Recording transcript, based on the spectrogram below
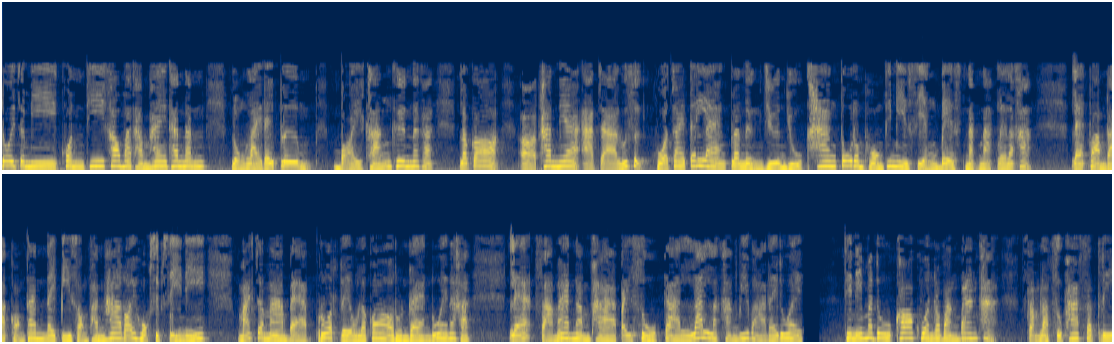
โดยจะมีคนที่เข้ามาทำให้ท่านนั้นหลงไหลได้ปลื้มบ่อยครั้งขึ้นนะคะ แล้วก็ท่านเนี่ยอาจจะรู้สึกหัวใจเต้นแรงประหนึ่งยืนอยู่ข้างตู้ลำโพงที่มีเสียงเบสหนัก ๆ เลยละค่ะและความรักของท่านในปี 2564 นี้ มักจะมาแบบรวดเร็วแล้วก็รุนแรงด้วยนะคะ และสามารถนำพาไปสู่การลั่นระฆังวิวาได้ด้วย ทีนี้มาดูข้อควรระวังบ้างค่ะสำหรับสุภาพสตรี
